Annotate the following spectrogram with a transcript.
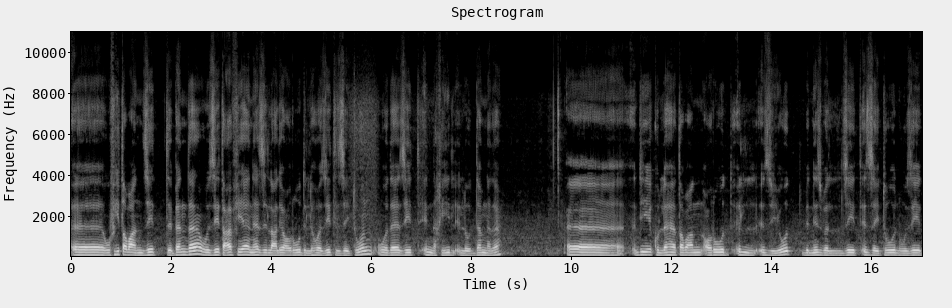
آه وفي طبعا زيت باندا وزيت عافية نازل عليه عروض اللي هو زيت الزيتون وده زيت النخيل اللي قدامنا ده. آه دي كلها طبعا عروض الزيوت. بالنسبة لزيت الزيتون وزيت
